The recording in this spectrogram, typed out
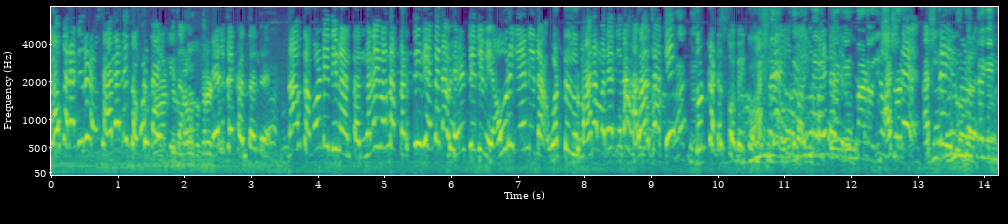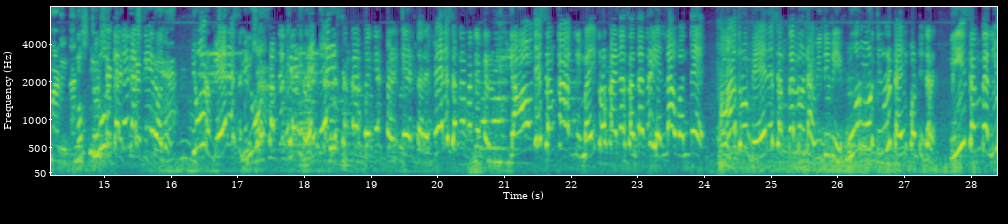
ಸಾವ್ಕಾರ ಆಗಿದ್ರೆ ನಾವು ಸಾಲನೇ ತಗೊಳ್ತಾ ಇರ್ಲಿಲ್ಲ. ಹೇಳ್ಬೇಕಂತಂದ್ರೆ. ನಾವ್ ತಗೊಂಡಿದೀವಿ ಅಂತಂದ್ಮೇಲೆ ಇವಾಗ ನಾವು ಕಟ್ತೀವಿ ಅಂತ ನಾವ್ ಹೇಳ್ತಿದೀವಿ ಅವ್ರಿಗೆ ಏನಿಲ್ಲ ಒಟ್ಟು ಇವ್ರ ಮಾನ ಮರ್ಯಾದೆನ ಹರಾಜ್ ಹಾಕಿ ದುಡ್ಡು ಕಟ್ಟಿಸ್ಕೋಬೇಕು. ಅಷ್ಟೇ ಇವ್ರ ಮೈಂಡ್. ಅಷ್ಟೇ ಅಷ್ಟೇ ಇರೋದು. ಇವ್ರು ಬೇರೆ ಇವ್ರ ಸಂಘ ಕೇಳಿದ್ರೆ ಬೇರೆ ಸಂಘ ಬಗ್ಗೆ ಕೇಳ್- ಕೇಳ್ತಾರೆ. ಬೇರೆ ಸಂಘ ಬಗ್ಗೆ ಯಾವುದೇ ಸಂಘ ಆಗ್ಲಿ ಮೈಕ್ರೋ ಫೈನಾನ್ಸ್ ಅಂತಂದ್ರೆ ಎಲ್ಲ ಒಂದೇ. ಆದ್ರೂ ಬೇರೆ ಸಂಘದಲ್ಲೂ ನಾವ್ ಇದೀವಿ. ಮೂರ್ ಮೂರ್ ತಿಂಗಳು ಟೈಮ್ ಕೊಟ್ಟಿದ್ದಾರೆ. ಈ ಸಂಘದಲ್ಲಿ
